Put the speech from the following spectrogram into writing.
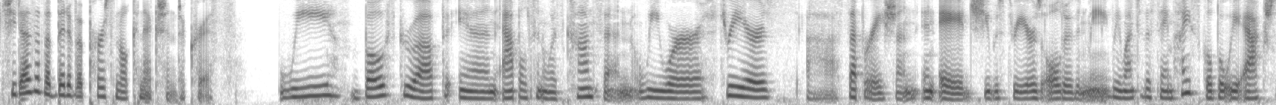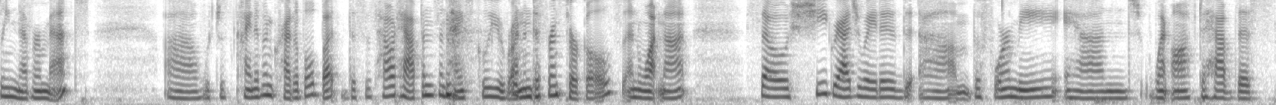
she does have a bit of a personal connection to Chris. We both grew up in Appleton, Wisconsin. We were three years uh, separation in age. She was three years older than me. We went to the same high school, but we actually never met uh, which was kind of incredible. But this is how it happens in high school. You run in different circles and whatnot. So she graduated um, before me and went off to have this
